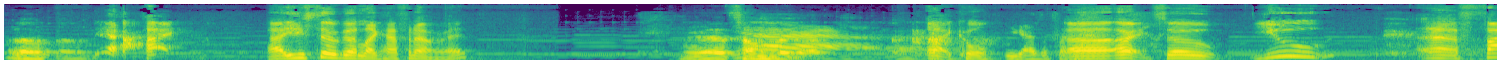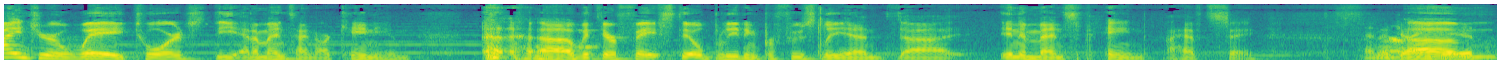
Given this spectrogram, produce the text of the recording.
hello. Yeah. Hi. Uh, you still got like half an hour, right? Yeah, it sounded like that. Alright, cool. You guys are Uh, all right, so you uh, find your way towards the adamantine arcanium uh, with your face still bleeding profusely and uh, in immense pain. I have to say. And a giant beard. Um,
